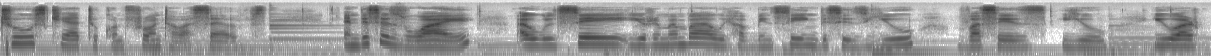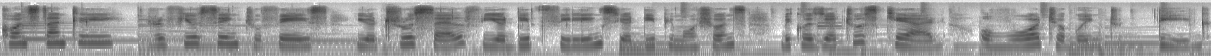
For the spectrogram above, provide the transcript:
too scared to confront ourselves. And this is why I will say, you remember we have been saying this is you versus you. You are constantly refusing to face your true self, your deep feelings, your deep emotions, because you're too scared of what you're going to dig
